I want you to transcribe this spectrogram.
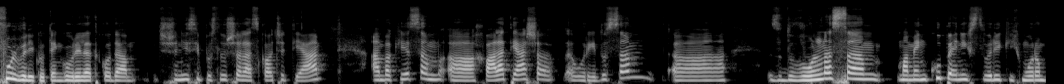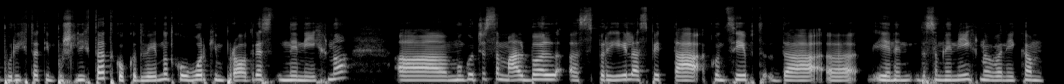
ful veliko o tem govorila, tako da če še nisi poslušala, skoči tja. Ampak jaz sem, uh, hvala Tjaša, v redu sem, uh, zadovoljna sem, imam en kup enih stvari, ki jih moram porihtati in pošlihtati, kot vedno, tako work in progress, ne nehno. Uh, mogoče sem malo bolj uh, sprejela spet ta koncept, da, uh, ne, da sem nenehno v nekem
